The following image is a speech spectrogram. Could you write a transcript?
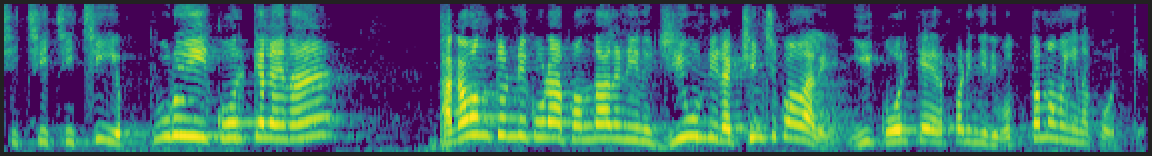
చిచ్చి చిచ్చి ఎప్పుడు ఈ కోర్కెలైనా? భగవంతుణ్ణి కూడా పొందాలి నేను జీవుణ్ణి రక్షించుకోవాలి. ఈ కోరిక ఏర్పడింది ఇది ఉత్తమమైన కోరిక.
